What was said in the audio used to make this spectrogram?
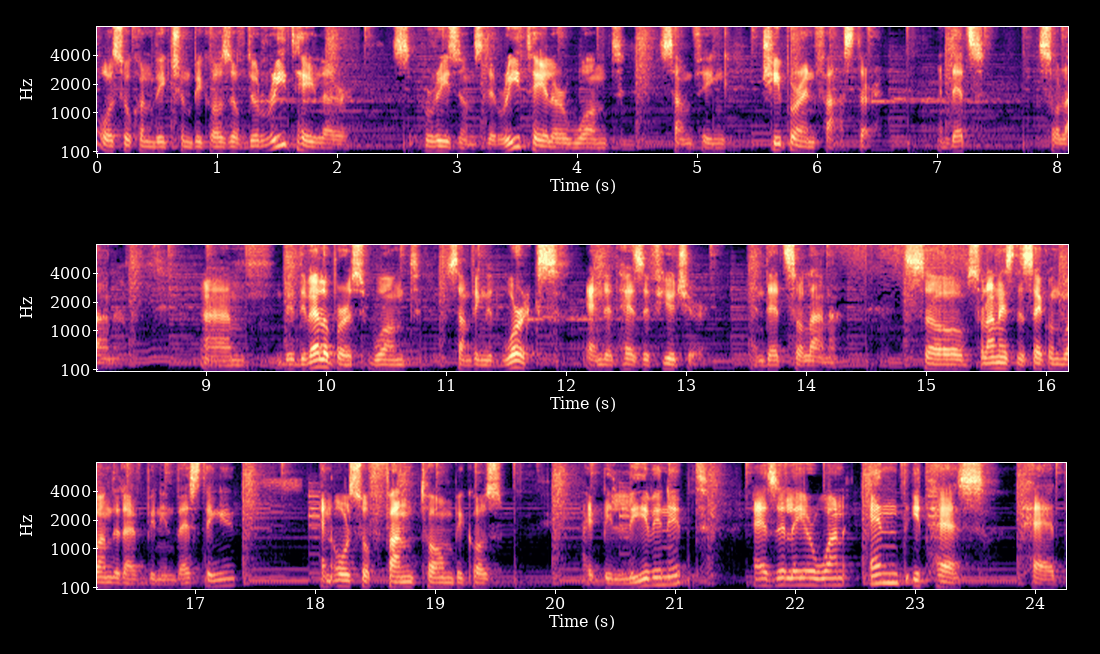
also conviction because of the retailer reasons. The retailer want something cheaper and faster, and that's Solana. Um, the developers want something that works and that has a future, and that's Solana. So Solana is the second one that I've been investing in, and also Fantom because I believe in it as a layer one, and it has had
